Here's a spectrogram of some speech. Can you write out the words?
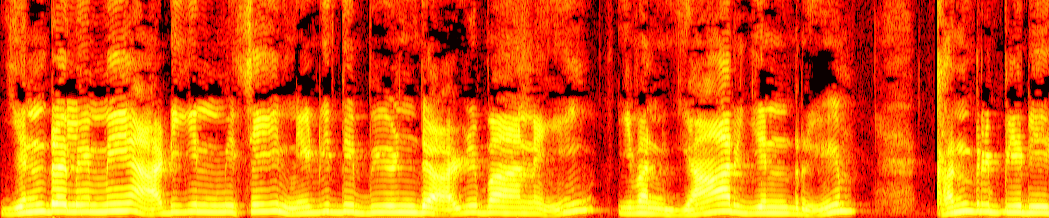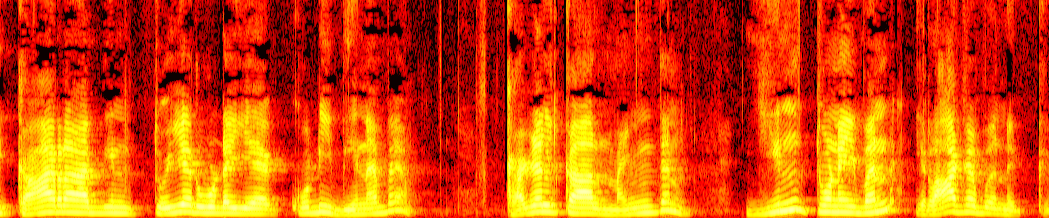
என்றலுமே அடியின் மிசை நெடிது வீழ்ந்த அழுவானை இவன் யார் என்று கன்று பிரி காராவின் துயருடைய கொடி வினவ கழல்கால் மைந்தன் இன் துணைவன் ராகவனுக்கு.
